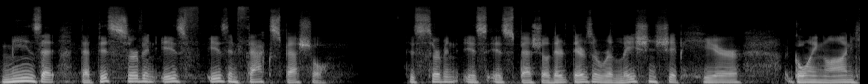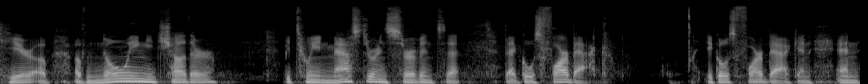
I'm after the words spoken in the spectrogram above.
means that, that this servant is, is in fact special. This servant is, is special. There, there's a relationship here going on here of, of knowing each other between master and servant that, that goes far back. It goes far back, and, and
